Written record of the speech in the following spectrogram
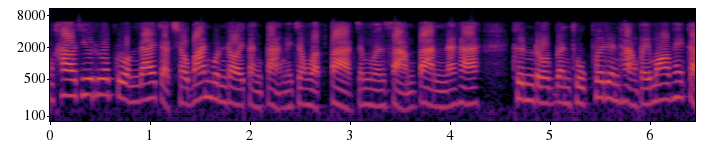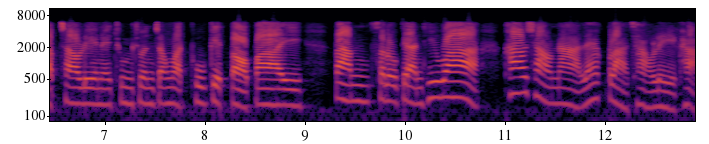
ำข้าวที่รวบรวมได้จากชาวบ้านบนดอยต่างๆ ในจังหวัดตากจำนวน 3 ตันนะคะ ขึ้นรถบรรทุกเพื่อเดินทางไปมอบให้กับชาวเลในชุมชนจังหวัดภูเก็ตต่อไป ตามสโลแกนที่ว่าข้าวชาวนาแลกปลาชาวเลค่ะ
